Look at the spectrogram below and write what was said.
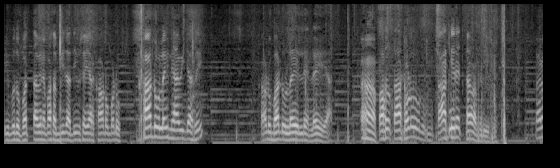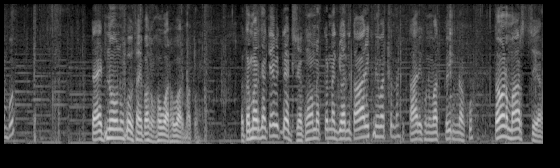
એ બધું પતાવીને પાછા બીજા દિવસે યાર ખાડું બડું ખાડું લઈને આવી જશે ખાડું બાડું લઈ લઈ લઈ યાર પાછું થોડું ટાઠી રે જ થવા મળી છે. કારણ બહુ ટાઈટનો અનુભવ થાય પાછો હવાર હવારમાં તો. તો તમારે ત્યાં કેવી ટાઈટ છે? કોમેન્ટ કરી નાખજો. આની તારીખની વાત કરી નાખો. તારીખની વાત કરી નાખો. ત્રણ માર્ચ છે આ.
